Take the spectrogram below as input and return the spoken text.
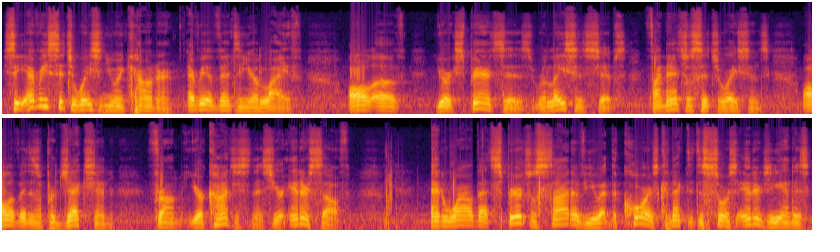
See, every situation you encounter, every event in your life, all of your experiences, relationships, financial situations, all of it is a projection from your consciousness, your inner self. And while that spiritual side of you at the core is connected to source energy and is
